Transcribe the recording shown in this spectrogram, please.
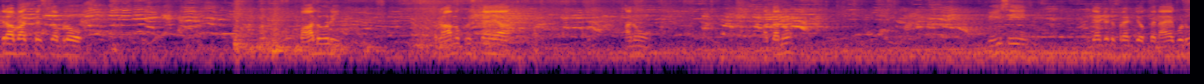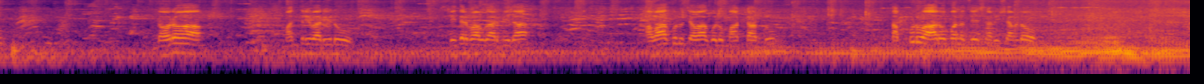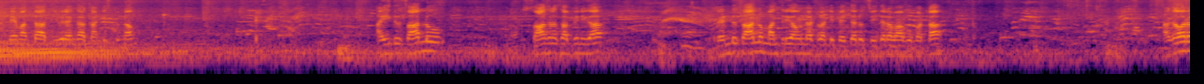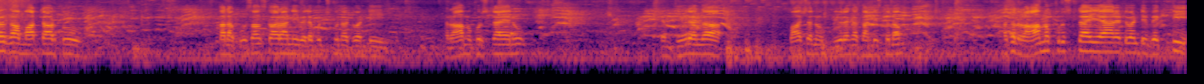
Hyderabad press క్లబ్లో పాలూరి రామకృష్ణయ్య అను అతను BC United front యొక్క నాయకుడు గౌరవ మంత్రివర్యులు శ్రీధర్ బాబు గారి మీద అవాకులు చవాకులు మాట్లాడుతూ తప్పుడు ఆరోపణలు చేసిన విషయంలో మేమంతా తీవ్రంగా ఖండిస్తున్నాం. ఐదు సార్లు శాసనసభ్యునిగా రెండు సార్లు మంత్రిగా ఉన్నటువంటి పెద్దలు శ్రీధరబాబు పట్ల అగౌరవంగా మాట్లాడుతూ తన కుసంస్కారాన్ని వెలబుచ్చుకున్నటువంటి రామకృష్ణయ్యను మేము తీవ్రంగా భాషను తీవ్రంగా ఖండిస్తున్నాం. అసలు రామకృష్ణయ్య అనేటువంటి వ్యక్తి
